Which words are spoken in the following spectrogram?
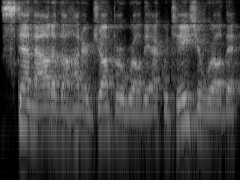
stem out of the hunter jumper world, the equitation world that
